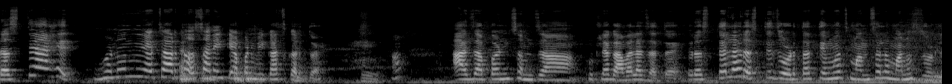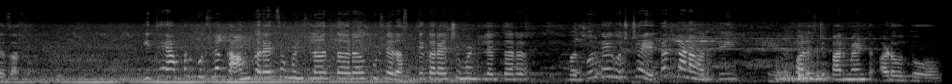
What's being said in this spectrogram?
रस्ते आहेत म्हणून याचा अर्थ असा नाही की आपण विकास करतोय. हं, हं? आज आपण समजा कुठल्या गावाला जातोय रस्त्याला रस्ते जोडतात तेव्हाच माणसाला माणूस जोडला जातो. इथे आपण कुठलं काम करायचं म्हटलं तर कुठले रस्ते करायचे म्हटले तर भरपूर काही गोष्टी येतात कानावरती. फॉरेस्ट डिपार्टमेंट अडवतो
